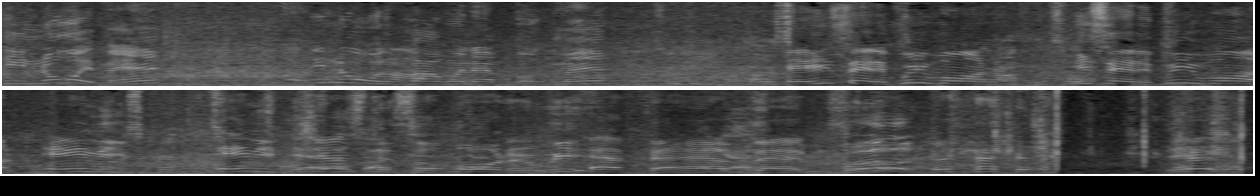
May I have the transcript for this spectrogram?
He knew it, man. He knew it was power in that book, man. Yeah, he said if we want, he said if we want any any justice or order, we have to have that book.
